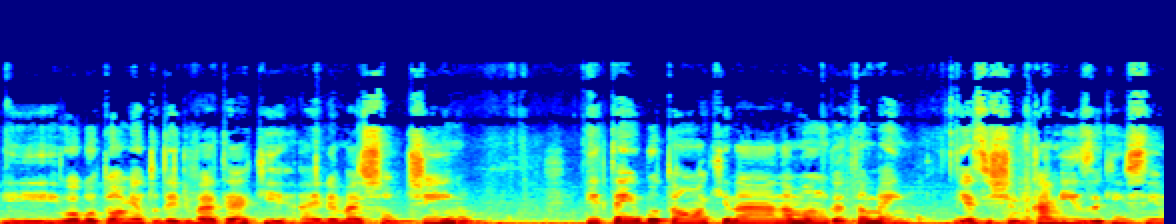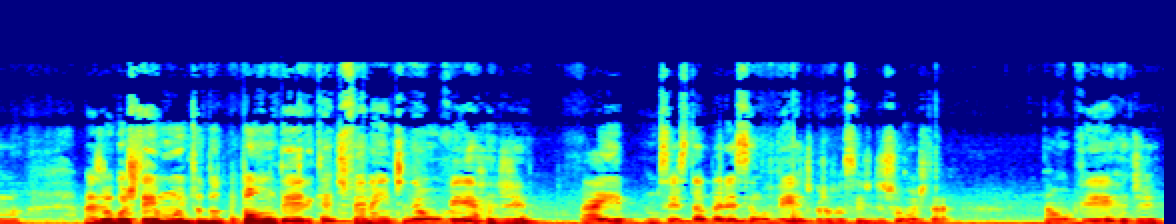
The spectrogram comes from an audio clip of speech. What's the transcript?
E o abotoamento dele vai até aqui. Aí ele é mais soltinho e tem o botão aqui na, na manga também. E esse estilo camisa aqui em cima. Mas eu gostei muito do tom dele, que é diferente, né? Um verde Aí, não sei se tá aparecendo verde pra vocês, deixa eu mostrar. É um verde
